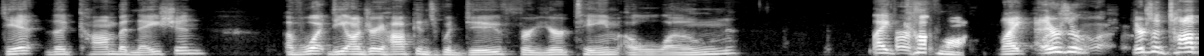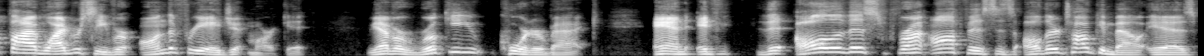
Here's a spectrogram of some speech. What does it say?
get the combination of what DeAndre Hopkins would do for your team alone? Like, First come on. Like there's a there's a top five wide receiver on the free agent market You have a rookie quarterback. And if the, all of this front office is all they're talking about is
